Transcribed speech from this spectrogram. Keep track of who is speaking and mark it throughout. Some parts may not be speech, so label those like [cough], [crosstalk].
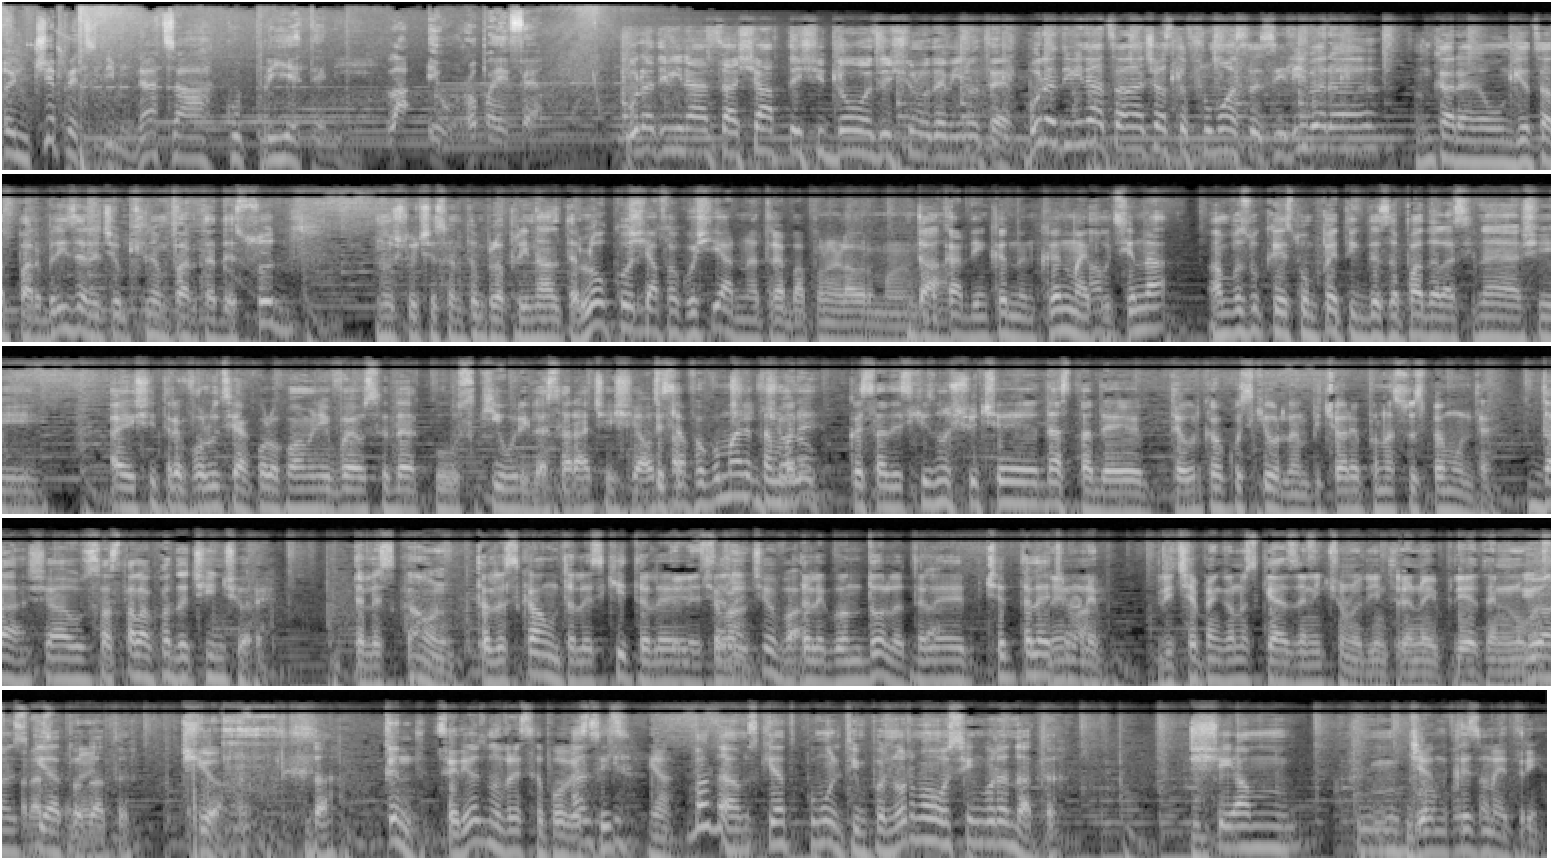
Speaker 1: Începeți dimineața cu prietenii la Europa FM.
Speaker 2: Bună dimineața, 7 și 21 de minute. Bună dimineața în această frumoasă zi liberă, în care au înghețat parbrizele, ce puțin în partea de sud. Nu știu ce se întâmplă prin alte locuri.
Speaker 3: Și a făcut și iarna treaba până la urmă.
Speaker 2: Da.
Speaker 3: Măcar din când în când, mai
Speaker 2: Am-
Speaker 3: puțin, dar
Speaker 2: Am văzut că este un petic de zăpadă la Sinaia și a ieșit revoluția acolo, că oamenii voiau să dea cu schiurile săracii și au
Speaker 3: Păi
Speaker 2: stat
Speaker 3: s-a făcut mare
Speaker 2: cinci
Speaker 3: tămbăluc
Speaker 2: ore.
Speaker 3: că s-a deschis nu știu ce de asta de te urcă cu schiurile în picioare până sus pe munte.
Speaker 2: Da, și au, s-a stat la coadă 5 ore.
Speaker 4: Telescaun.
Speaker 3: Telescaun, teleschi, tele,
Speaker 4: Tele-
Speaker 3: ceva,
Speaker 2: tele ceva.
Speaker 3: telegondolă, tele, ce tele
Speaker 4: Noi
Speaker 3: ceva.
Speaker 4: nu ne pricepem că nu schiază niciunul dintre noi, prieteni. Nu
Speaker 2: Eu
Speaker 4: vă
Speaker 2: am
Speaker 4: supărați
Speaker 2: schiat
Speaker 4: pe noi.
Speaker 2: odată.
Speaker 4: Și eu.
Speaker 2: Da.
Speaker 4: Când?
Speaker 3: Serios, nu vreți să
Speaker 2: Am
Speaker 3: povestiți?
Speaker 2: schiat.
Speaker 3: Ia.
Speaker 2: Ba da, am schiat cu mult timp în urmă, o singură dată. Și am...
Speaker 3: Gen
Speaker 2: am
Speaker 3: câți
Speaker 2: învățat.
Speaker 3: metri?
